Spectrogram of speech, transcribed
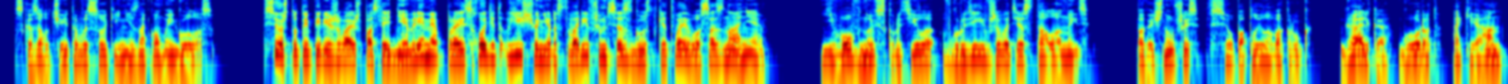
— сказал чей-то высокий незнакомый голос. Все, что ты переживаешь последнее время, происходит в еще не растворившемся сгустке твоего сознания». Его вновь скрутило, в груди и в животе стало ныть. Покачнувшись, все поплыло вокруг. Галька, город, океан,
